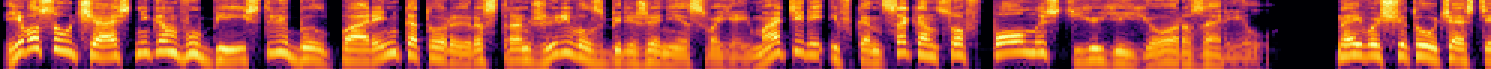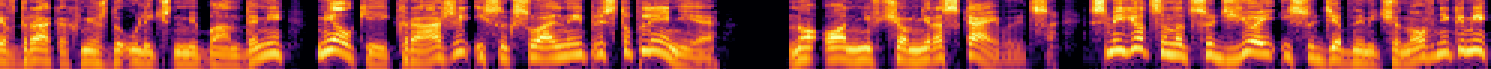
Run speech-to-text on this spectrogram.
Его соучастником в убийстве был парень, который растранжиривал сбережения своей матери и в конце концов полностью ее разорил. На его счету участие в драках между уличными бандами, мелкие кражи и сексуальные преступления, но он ни в чем не раскаивается, смеется над судьей и судебными чиновниками,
